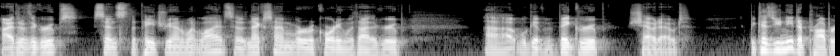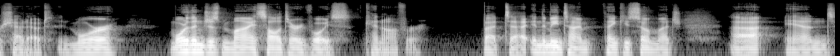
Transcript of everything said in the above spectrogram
either of the groups since the Patreon went live. So next time we're recording with either group, uh, we'll give a big group shout out because you need a proper shout out and more more than just my solitary voice can offer. But uh, in the meantime, thank you so much. Uh, and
